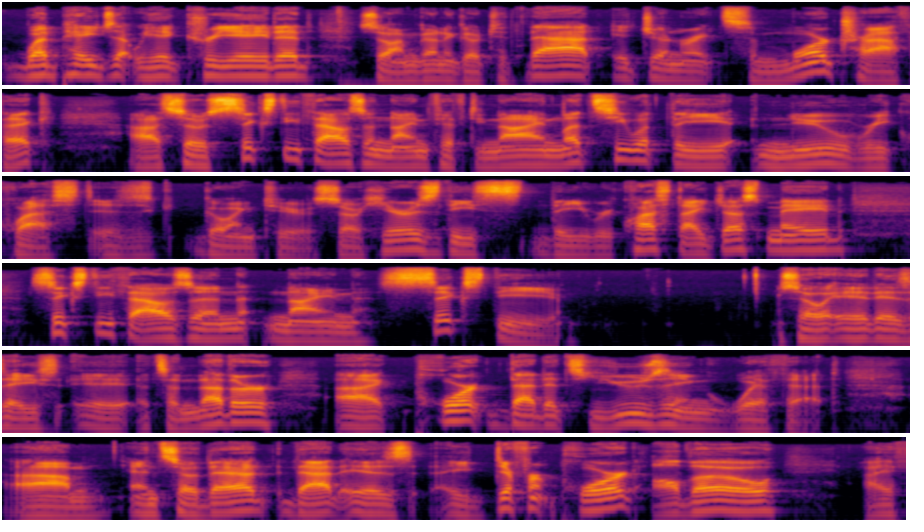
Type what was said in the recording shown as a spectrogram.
web page that we had created. So I'm going to go to that. It generates some more traffic. Uh, so 60,959. Let's see what the new request is going to. So here's the, the request I just made, 60,960. So it is a, it's another uh, port that it's using with it. Um, and so that, that is a different port, although I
